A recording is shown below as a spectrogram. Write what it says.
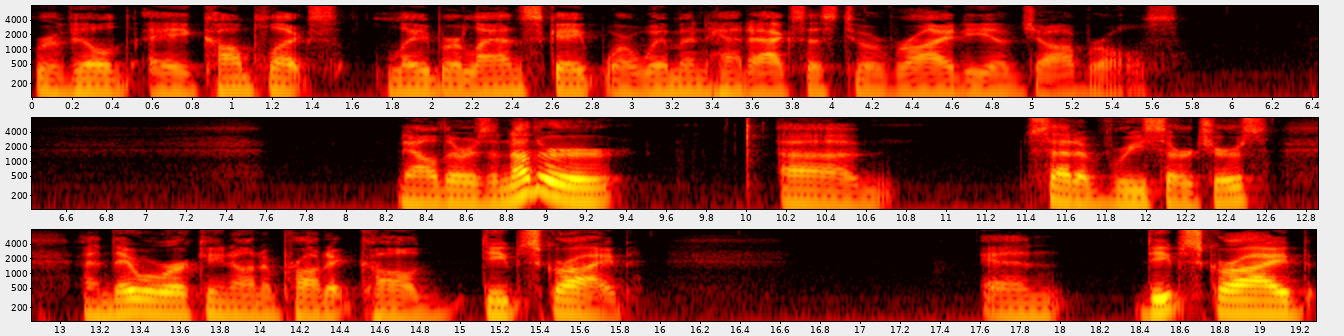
revealed a complex labor landscape where women had access to a variety of job roles. Now, there's another uh, set of researchers, and they were working on a product called Deep Scribe. And Deep Scribe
